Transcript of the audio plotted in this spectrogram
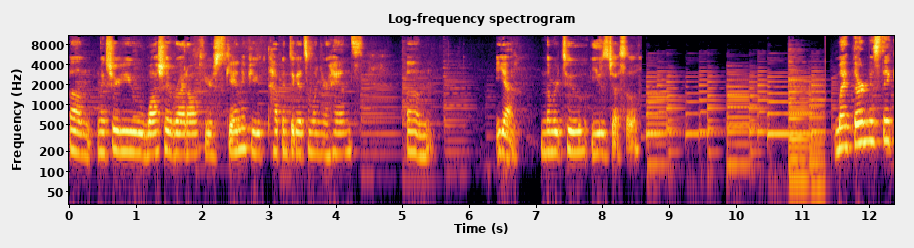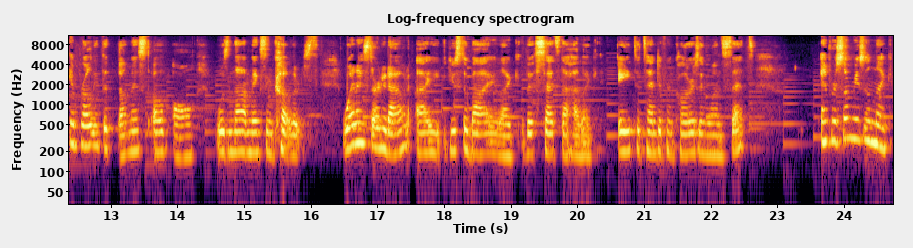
Um, make sure you wash it right off your skin if you happen to get some on your hands. Um, yeah, number two, use gesso. My third mistake and probably the dumbest of all was not mixing colors. When I started out, I used to buy like the sets that had like 8 to 10 different colors in one set. And for some reason, like,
